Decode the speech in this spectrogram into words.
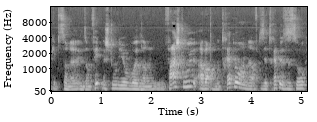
gibt es so eine, in so einem Fitnessstudio wohl so einen Fahrstuhl, aber auch eine Treppe. Und auf diese Treppe ist es so,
